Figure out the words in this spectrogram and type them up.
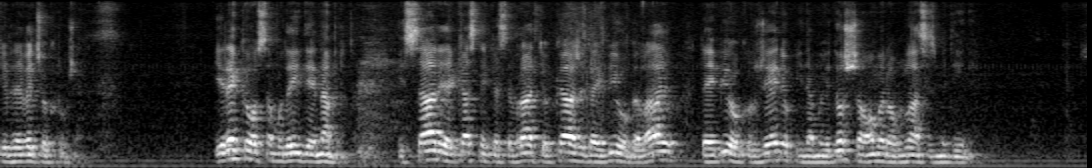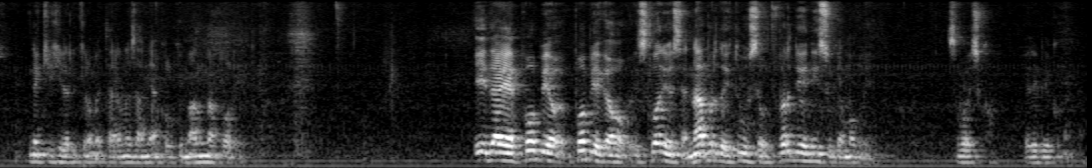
jer da je već okružen. I rekao sam mu da ide na brdo. I Sarija je kasnije kad se vratio kaže da je bio u Belaju, da je bio u okruženju i da mu je došao Omerov glas iz Medine. Nekih hiljada kilometara, ne znam koliko ima, ima ima I da je pobjegao, pobjegao i slonio se na brdo i tu se utvrdio i nisu ga mogli s vojskom, jer je bio komandant.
